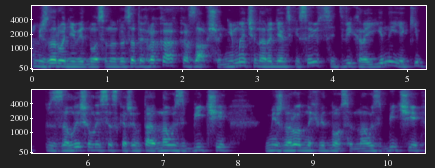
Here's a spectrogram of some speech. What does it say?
міжнародні відносини у 20-х роках, казав, що Німеччина, Радянський Союз це дві країни, які залишилися, скажімо так, на узбіччі міжнародних відносин, на узбіччі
